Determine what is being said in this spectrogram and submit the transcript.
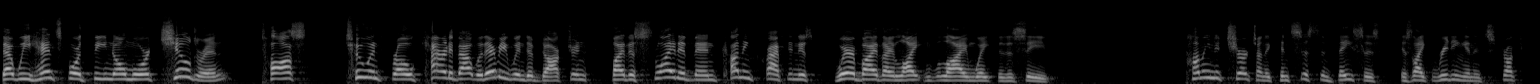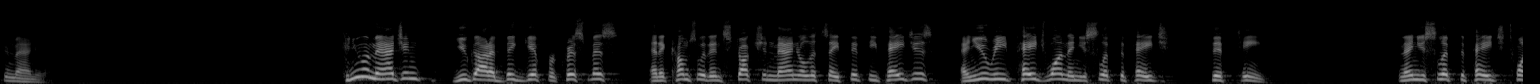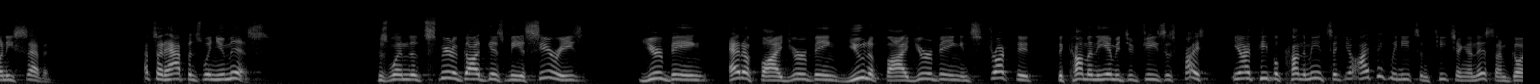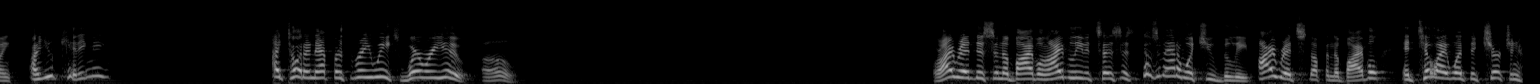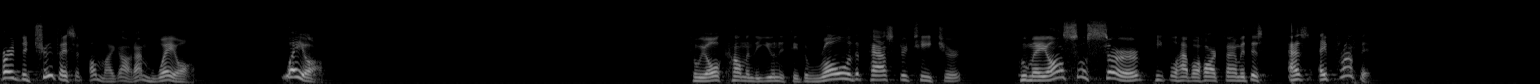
that we henceforth be no more children, tossed to and fro, carried about with every wind of doctrine, by the sleight of men, cunning craftiness, whereby and lie in wait to deceive. Coming to church on a consistent basis is like reading an instruction manual. Can you imagine you got a big gift for Christmas and it comes with instruction manual, let's say 50 pages, and you read page one, then you slip to page 15. And then you slip to page 27. That's what happens when you miss. Because when the Spirit of God gives me a series, you're being edified, you're being unified, you're being instructed to come in the image of Jesus Christ. You know, I have people come to me and said, you know, I think we need some teaching on this. I'm going, are you kidding me? I taught on that for three weeks. Where were you? Oh. Or I read this in the Bible and I believe it says this. It doesn't matter what you believe. I read stuff in the Bible until I went to church and heard the truth. I said, oh my God, I'm way off. Way off. So we all come in the unity. The role of the pastor teacher who may also serve, people have a hard time with this, as a prophet.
